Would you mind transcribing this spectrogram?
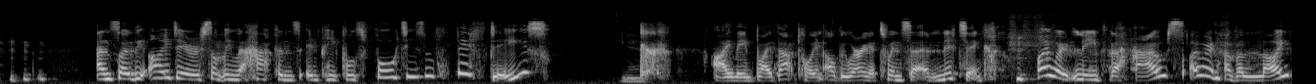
and so the idea of something that happens in people's 40s and 50s. Yeah. I mean, by that point, I'll be wearing a twin set and knitting. I won't leave the house. I won't have a life.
